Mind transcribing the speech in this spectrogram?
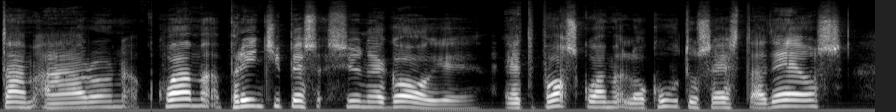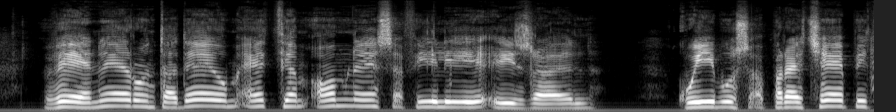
tam Aaron quam principes synagoge et postquam locutus est ad eos venerunt ad eum etiam omnes filii Israel quibus precepit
